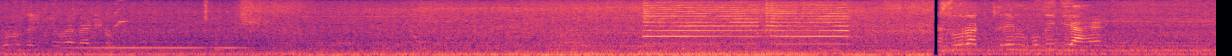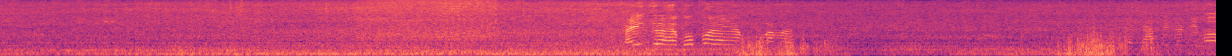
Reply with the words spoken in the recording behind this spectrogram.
પૂરું થઈ ગયું ગાડીનું. સુરત ક્રીમ પૂગી ગયા હે થઈ ગયો હે બપોર અહીંયા પૂકામાં ટ્રાફિક હતી બહુ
